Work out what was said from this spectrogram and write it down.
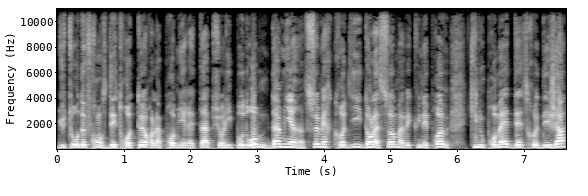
du Tour de France des trotteurs, la première étape sur l'hippodrome d'Amiens ce mercredi dans la Somme avec une épreuve qui nous promet d'être déjà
